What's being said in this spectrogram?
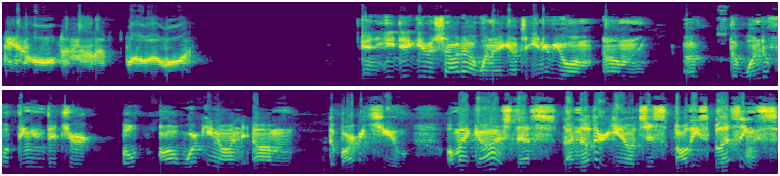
be involved in that as well a lot. And he did give a shout out when I got to interview him um, of the wonderful thing that you're both all working on um, the barbecue. Oh my gosh, that's another, you know, just all these blessings.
